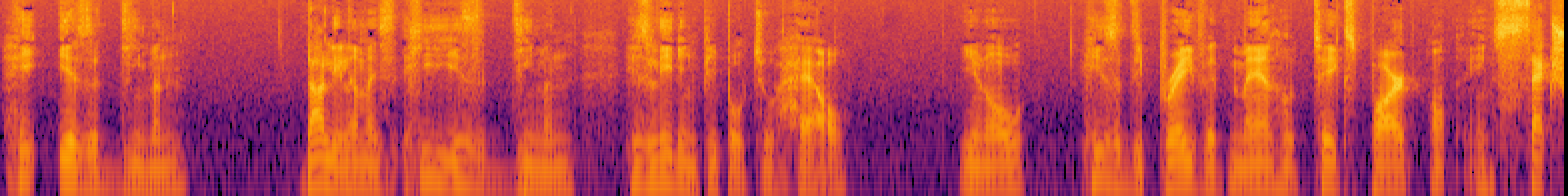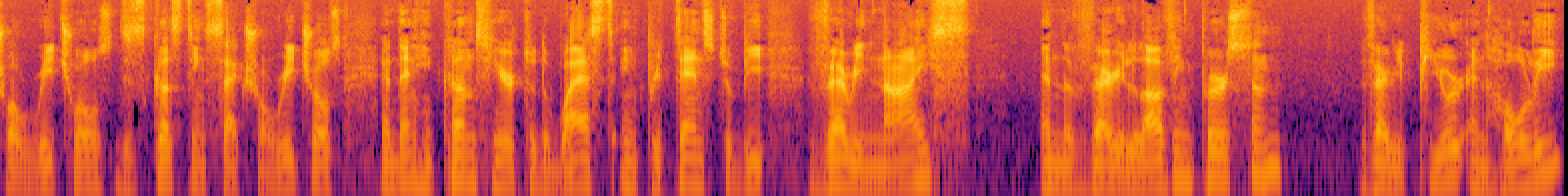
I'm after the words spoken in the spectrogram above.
He is a demon. Dalai Lama is he is a demon. He's leading people to hell. You know, he's a depraved man who takes part in sexual rituals, disgusting sexual rituals, and then he comes here to the West and pretends to be very nice and a very loving person, very pure and holy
